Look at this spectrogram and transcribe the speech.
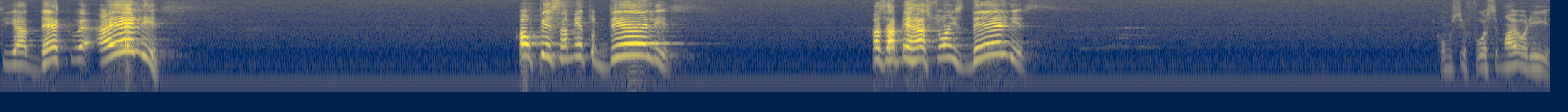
se adeque a eles, ao pensamento deles, às aberrações deles, como se fosse maioria,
